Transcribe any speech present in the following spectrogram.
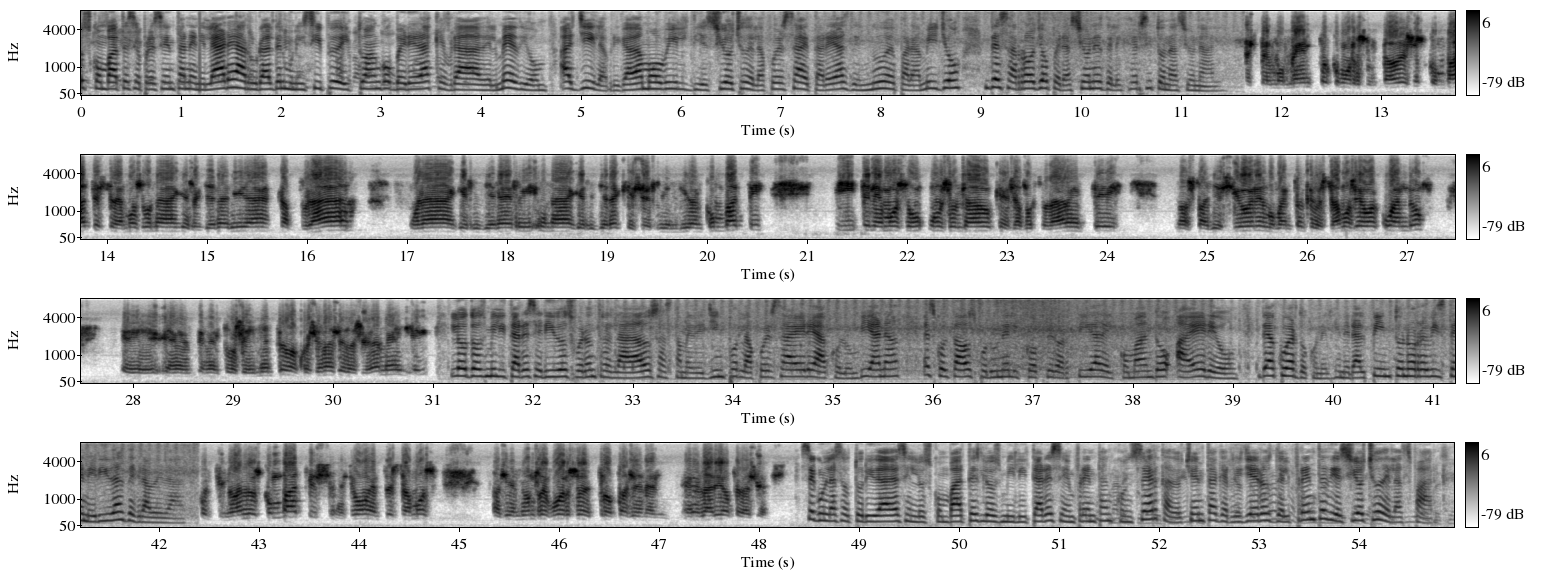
Los combates se presentan en el área rural del municipio de Ituango, Vereda Quebrada del Medio. Allí la Brigada Móvil 18 de la Fuerza de Tareas del Nudo de Paramillo desarrolla operaciones del Ejército Nacional. Hasta el momento, como resultado de esos combates, tenemos una guerrillera herida capturada, una guerrillera, una guerrillera que se rindió en combate y tenemos un, soldado que desafortunadamente nos falleció en el momento en que lo estamos evacuando eh, en, el procedimiento de evacuación hacia la ciudad de Medellín. Los dos militares heridos fueron trasladados hasta Medellín por la Fuerza Aérea Colombiana, escoltados por un helicóptero arpida del Comando Aéreo. De acuerdo con el general Pinto, no revisten heridas de gravedad. Continúan los combates, en este momento estamos haciendo un refuerzo de tropas en el, en el área de operaciones. Según las autoridades, en los combates los militares se enfrentan con cerca de 80 guerrilleros del Frente 18 de las FARC.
